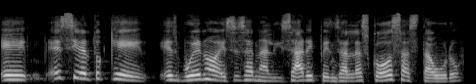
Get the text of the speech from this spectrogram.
Eh, es cierto que es bueno a veces analizar y pensar las cosas, Tauro.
